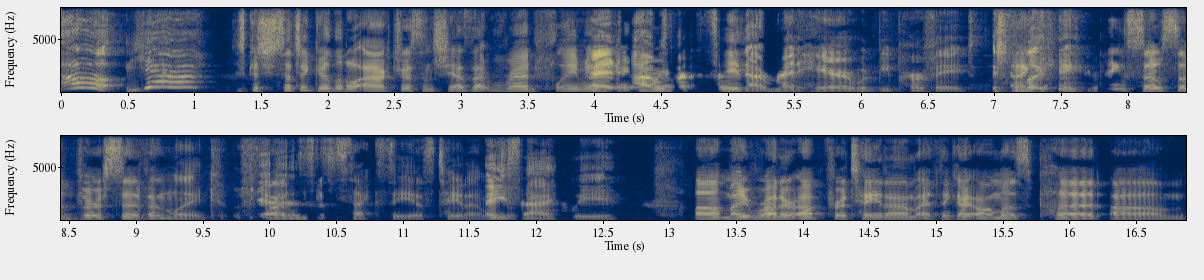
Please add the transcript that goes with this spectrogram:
Oh, yeah. Because she's such a good little actress and she has that red flaming. Hair. I was about to say that red hair would be perfect. Like, being so subversive and like fun and sexy as Tatum. is exactly. Uh, my runner up for Tatum, I think I almost put um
